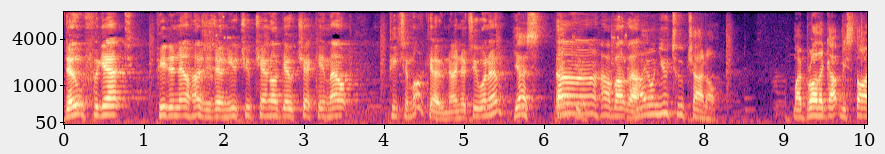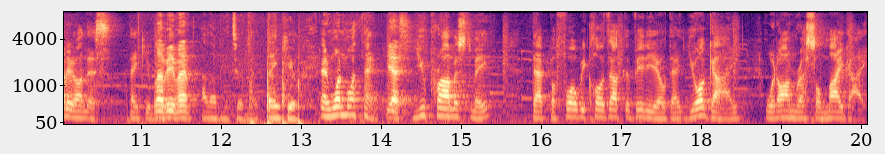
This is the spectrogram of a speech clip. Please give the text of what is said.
Don't forget, Peter now has his own YouTube channel. Go check him out. Peter Marco, 90210. Yes, thank Ah, you. How about that? My own YouTube channel. My brother got me started on this. Thank you. Love you, man. I love you too, Mike. Thank you. And one more thing. Yes. You promised me that before we close out the video, that your guy would arm wrestle my guy.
